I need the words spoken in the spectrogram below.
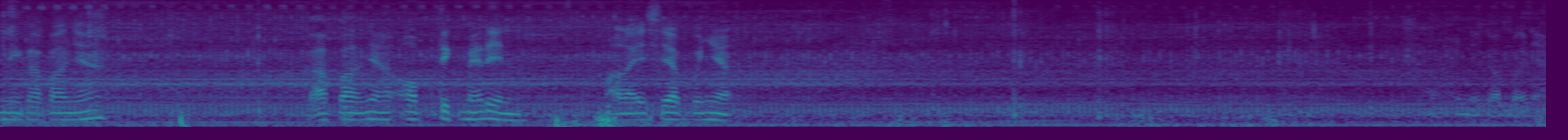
ini kapalnya. Kapalnya Optik Marine. Malaysia punya. Nah, ini kapalnya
